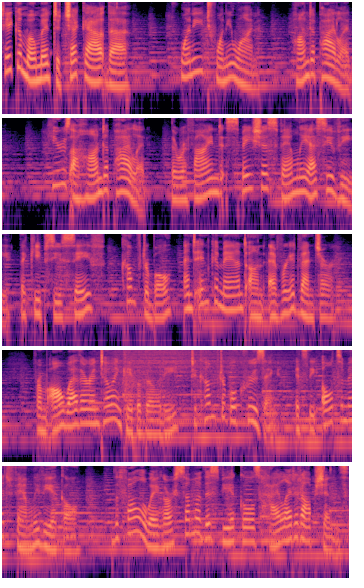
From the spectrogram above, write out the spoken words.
Take a moment to check out the 2021 Honda Pilot. Here's a Honda Pilot, the refined, spacious family SUV that keeps you safe, comfortable, and in command on every adventure. From all-weather and towing capability to comfortable cruising, it's the ultimate family vehicle. The following are some of this vehicle's highlighted options.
